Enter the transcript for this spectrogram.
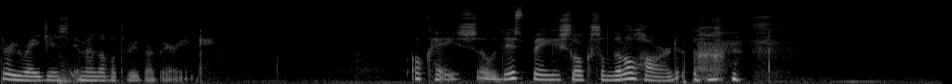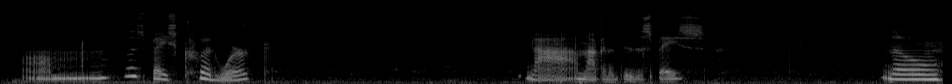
3 rages, in my level 3 barbarian king. Okay, so this base looks a little hard. Base could work. Nah, I'm not gonna do the space. No.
